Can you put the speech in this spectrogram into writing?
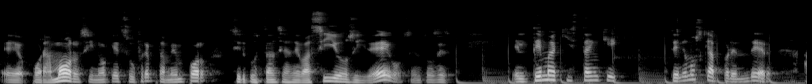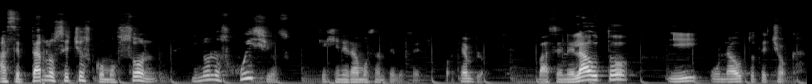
eh, por amor, sino que sufre también por circunstancias de vacíos y de egos. Entonces, el tema aquí está en que tenemos que aprender aceptar los hechos como son y no los juicios que generamos ante los hechos. Por ejemplo, vas en el auto y un auto te choca,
